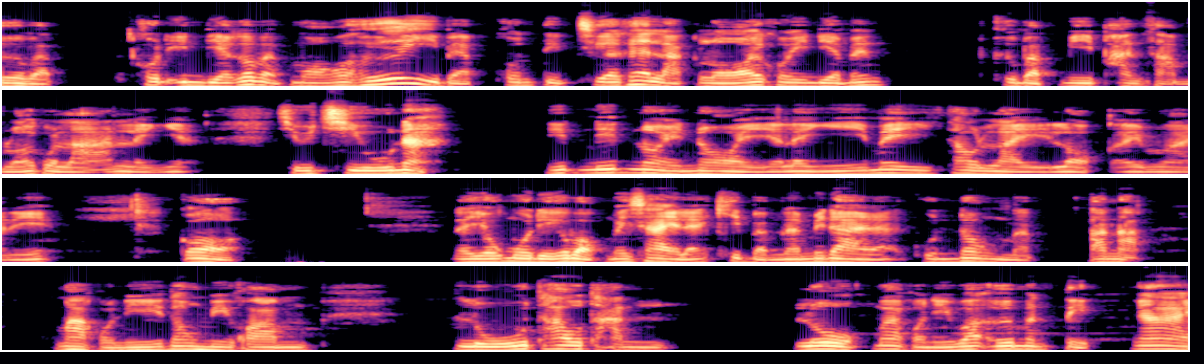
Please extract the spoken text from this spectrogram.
อแบบคนอินเดียก็แบบมองว่าเฮ้ยแบบคนติดเชื้อแค่หลักร้อย คนอินเดียแม่ง คือแบบมีพันสามร้อยกว่าล้านอะไรเงี้ยชิวๆนะนิดนิดหน่อยหน่อยอะไรงี้ไม่เท่าไหร่หรอกอะไรประมาณนี้ ก็นายกโมดีก็บอกไม่ใช่แล้วคิดแบบนั้นไม่ได้แล้วคุณต้องแบบตระหนักมากกว่านี้ต้องมีความรู้เท่าทันโลกมากกว่านี้ว่า เออมันติดง่าย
